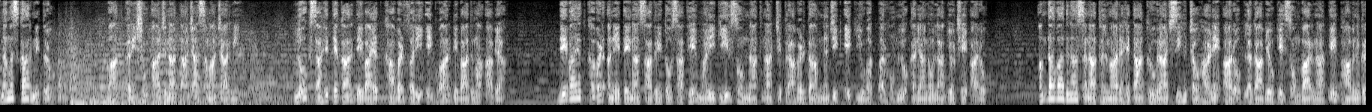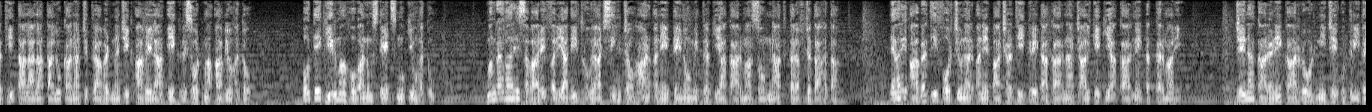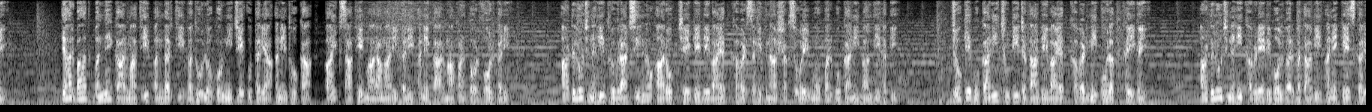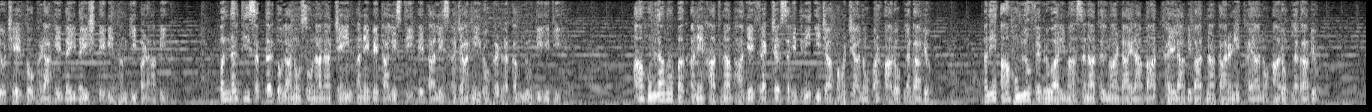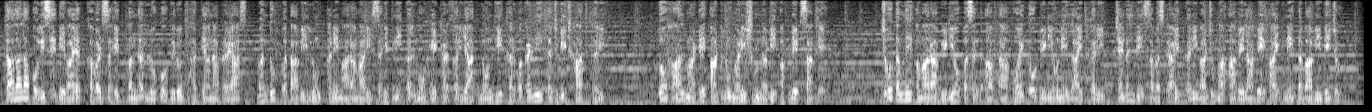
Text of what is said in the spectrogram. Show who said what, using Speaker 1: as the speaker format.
Speaker 1: નમસ્કાર મિત્રો. વાત કરીશું આજના તાજા સમાચારની. લોક સાહિત્યકાર દેવાયત ખાવડ ફરી એકવાર વિવાદમાં આવ્યા. દેવાયત ખવડ અને તેના સાગરીતો સાથે મળી ગીર સોમનાથના ચિત્રાવડ ગામ નજીક એક યુવક પર હુમલો કર્યાનો લાગ્યો છે આરોપ. અમદાવાદના સનાથલમાં રહેતા ધ્રુવરાજસિંહ ચૌહાણે આરોપ લગાવ્યો કે સોમવારના તે ભાવનગરથી તાલાલા તાલુકાના ચિત્રાવડ નજીક આવેલા એક રિસોર્ટમાં આવ્યો હતો. પોતે ગીરમાં હોવાનું સ્ટેટ્સ મૂક્યું હતું. મંગળવારે સવારે ફરિયાદી ધ્રુવરાજસિંહ ચૌહાણ અને તેનો મિત્ર કિયા કારમાં સોમનાથ તરફ જતા હતા. ત્યારે આગળથી ફોર્ચ્યુનર અને પાછળથી ક્રેટા કારના ચાલકે કિયા કારને ટક્કર મારી. જેના કારણે કાર રોડ નીચે ઉતરી ગઈ. ત્યારબાદ બંને કારમાંથી પંદરથી વધુ લોકો નીચે ઉતર્યા અને ધોકા, બાઇક સાથે મારામારી કરી અને કારમાં પણ તોડફોડ કરી. આટલું જ નહીં, ધ્રુવરાજસિંહનો આરોપ છે કે દેવાયત ખબર સહિતના શખ્સોએ મોં પર બુકાની બાંધી હતી. જો કે બુકાની છૂટી જતા દેવાયત ખબરની ઓળખ થઈ ગઈ. આટલું જ નહીં, ખબરે રિવોલ્વર બતાવી અને કેસ કર્યો છે તો ભડાકે દઈ દઈશ તેવી ધમકી પણ આપી. પંદરથી સત્તર તોલાનો સોનાના ચેઇન અને બેતાલીસથી તેતાલીસ હજારની રોકડ રકમ લૂંટી લીધી. આ હુમલામાં પગ અને હાથના ભાગે ફ્રેક્ચર સહિતની ઈજા પહોંચ્યાનો પણ આરોપ લગાવ્યો. અને આ હુમલો ફેબ્રુઆરીમાં સનાતલમાં ડાયરા બાદ થયેલા વિવાદના કારણે થયાનો આરોપ લગાવ્યો. તાલાલા પોલીસે દેવાયત ખબર સહિત પંદર લોકો વિરુદ્ધ હત્યાના પ્રયાસ, બંદૂક બતાવી લૂંટ અને મારામારી સહિતની કલમો હેઠળ ફરિયાદ નોંધી ધરપકડની તજવીજ હાથ ધરી. તો હાલ માટે આટલું મળીશું નવી અપડેટ સાથે. જો તમને અમારા વીડિયો પસંદ આવતા હોય તો વિડીયોને લાઇક કરી, ચેનલને સબસ્ક્રાઇબ કરી બાજુમાં આવેલા બે આઇકને દબાવી દેજો.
